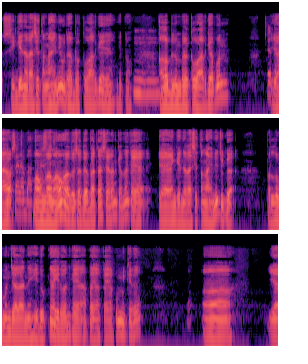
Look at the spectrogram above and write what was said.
si generasi tengah ini udah berkeluarga ya gitu. Hmm, kalau belum berkeluarga pun tetap Ya, mau nggak mau harus ada batas ya kan. Karena kayak ya yang generasi tengah ini juga perlu menjalani hidupnya gitu kan. Kayak apa ya kayak aku mikirnya eh ya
